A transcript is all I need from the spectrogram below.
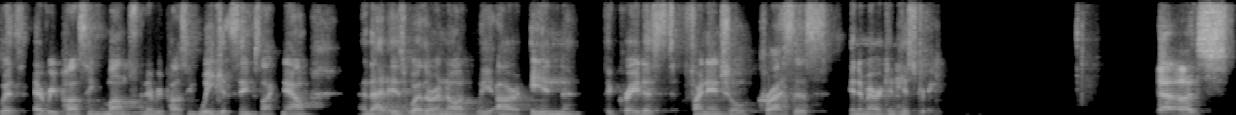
with every passing month and every passing week, it seems like now, and that is whether or not we are in the greatest financial crisis in American history. Yeah, that's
